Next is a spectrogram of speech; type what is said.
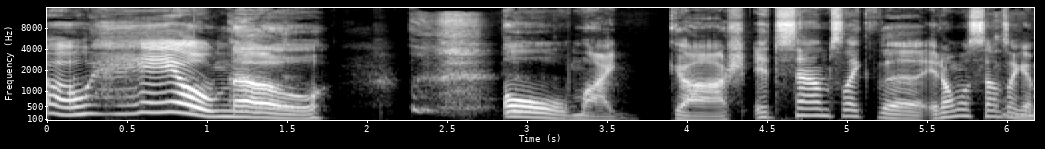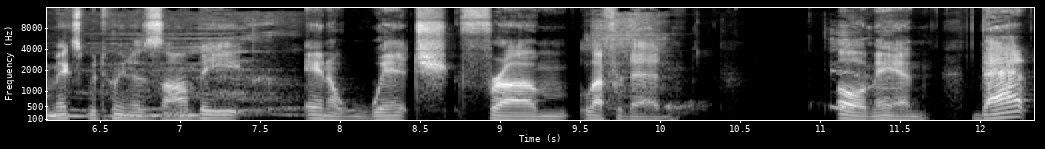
Oh, hell no. Oh my gosh. It sounds like the it almost sounds like a mix between a zombie and a witch from Left 4 Dead. Oh man. That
